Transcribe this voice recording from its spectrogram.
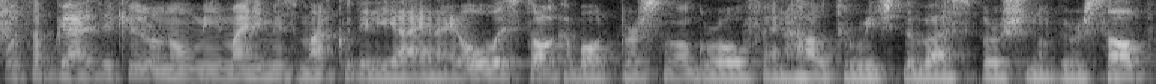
What's up, guys? If you don't know me, my name is Marco Delia, and I always talk about personal growth and how to reach the best version of yourself,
